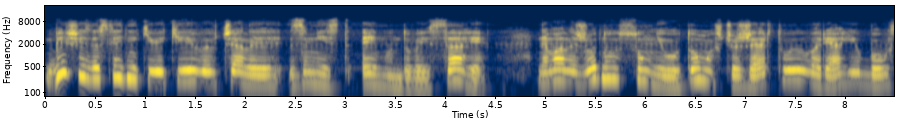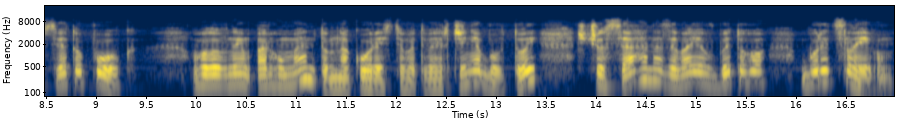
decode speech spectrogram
Більшість дослідників, які вивчали зміст Еймондової саги, не мали жодного сумніву в тому, що жертвою варягів був святополк. Головним аргументом на користь цього твердження був той, що сага називає вбитого Бурецлейвом.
